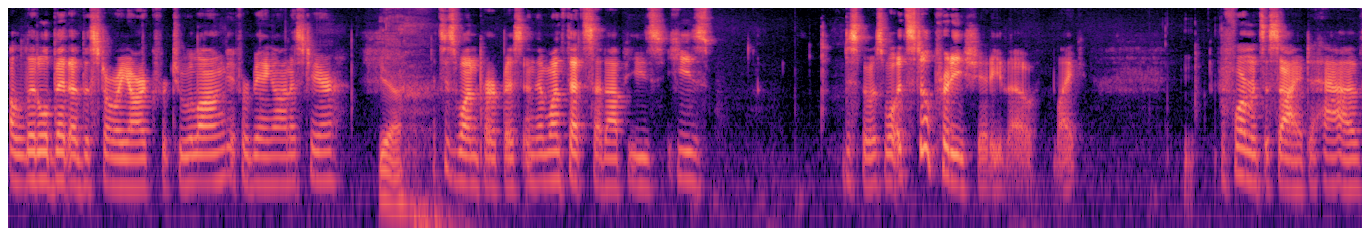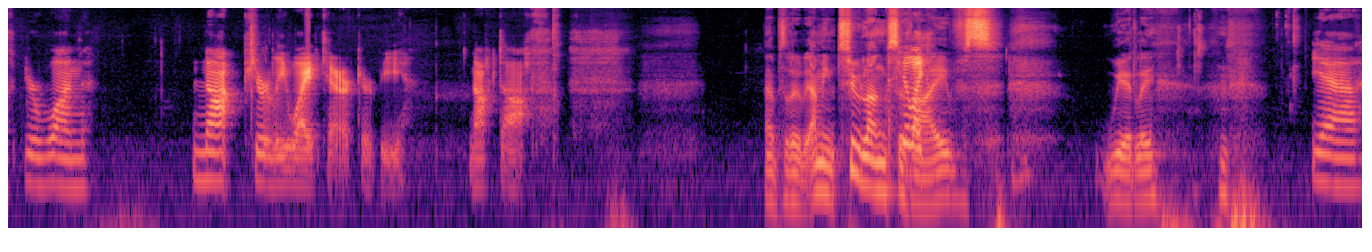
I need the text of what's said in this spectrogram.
a little bit of the story arc for Tulung, if we're being honest here. Yeah. It's his one purpose, and then once that's set up, he's he's disposable. It's still pretty shitty though. Like performance aside, to have your one not purely white character be knocked off. Absolutely. I mean, Tulung survives. Like... Weirdly. yeah.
